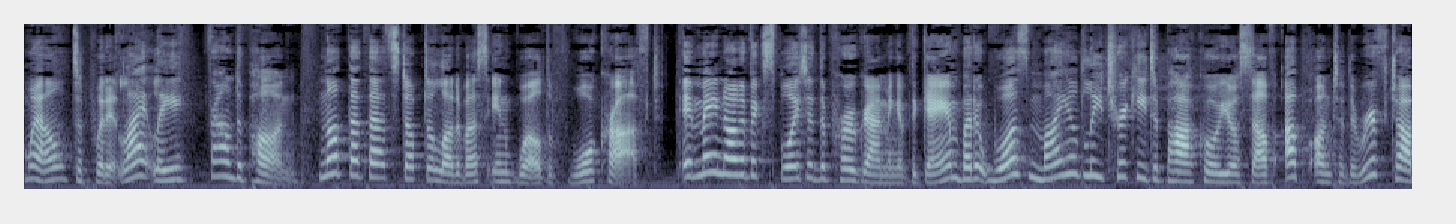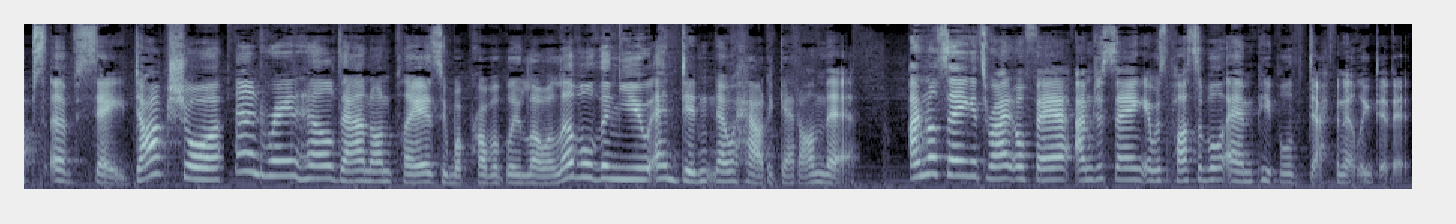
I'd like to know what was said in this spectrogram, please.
well, to put it lightly, frowned upon. Not that that stopped a lot of us in World of Warcraft. It may not have exploited the programming of the game, but it was mildly tricky to parkour yourself up onto the rooftops of, say, Darkshore and rain hell down on players who were probably lower level than you and didn't know how to get on there. I'm not saying it's right or fair, I'm just saying it was possible and people definitely did it.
